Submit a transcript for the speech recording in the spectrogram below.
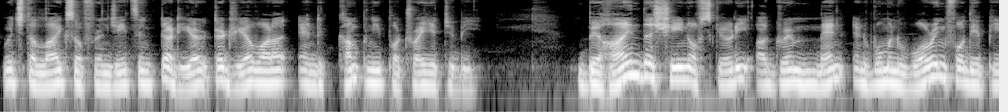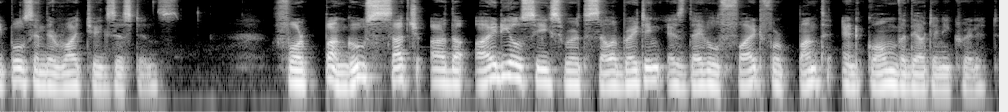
which the likes of Ranjit Singh Dhadrianwala and company portray it to be. Behind the sheen of security are grim men and women warring for their peoples and their right to existence. For Bhangu, such are the ideal Sikhs worth celebrating as they will fight for Panth and Qaum without any credit.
